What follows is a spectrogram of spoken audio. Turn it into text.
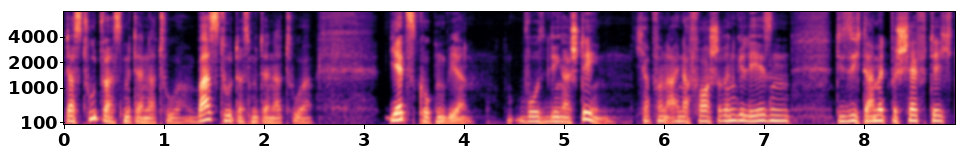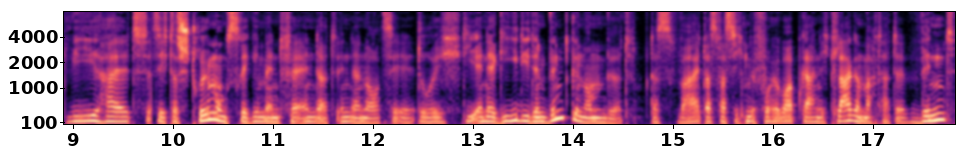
Das tut was mit der Natur. Was tut das mit der Natur? Jetzt gucken wir, wo die Dinger stehen. Ich habe von einer Forscherin gelesen, die sich damit beschäftigt, wie halt sich das Strömungsregiment verändert in der Nordsee durch die Energie, die dem Wind genommen wird. Das war etwas, was ich mir vorher überhaupt gar nicht klar gemacht hatte. Wind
